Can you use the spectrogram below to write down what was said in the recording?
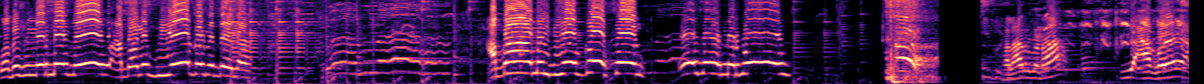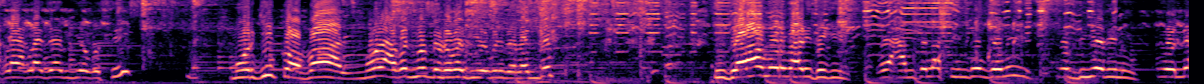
কত সুন্দর বউ মোক বিয়ে করবে দেয় না। আব্বা আমি বিয়ে করছেন এই দেখ মোর বউ শালার বেটা তুই আগ হয়ে একলা একলা যা বিয়ে করছিস মোর কি কপাল? মোর আগত মোর ছোট ভাই বিয়ে করে দিলাম দে। তুই বেড়া মোর বাড়ি থেকে। ওই আমতলা তিনটে জমি বিয়ে দিনু। তুই বললে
